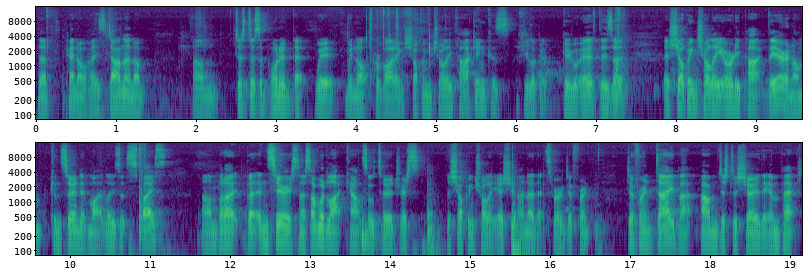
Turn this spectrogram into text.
the panel has done, and I'm um, just disappointed that we're we're not providing shopping trolley parking because if you look at Google Earth, there's a, a shopping trolley already parked there, and I'm concerned it might lose its space. Um, but I, but in seriousness, I would like council to address the shopping trolley issue. And I know that's for a different different day, but um, just to show the impact.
